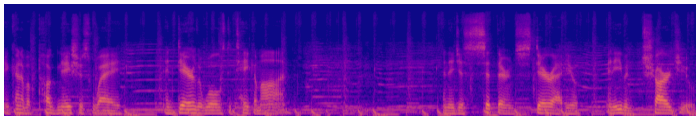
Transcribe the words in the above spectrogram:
in kind of a pugnacious way and dare the wolves to take them on. And they just sit there and stare at you and even charge you.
